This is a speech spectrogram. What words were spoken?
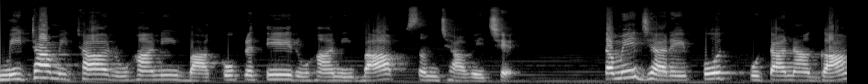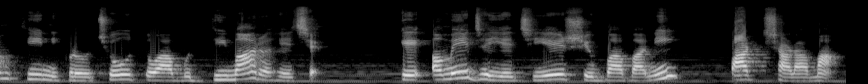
મીઠા મીઠા રૂહાની બાકો પ્રત્યે રૂહાની બાપ સમજાવે છે. તમે જ્યારે પોત પોતાના ગામથી નીકળો છો તો આ બુદ્ધિમાં રહે છે કે અમે જઈએ છીએ શિવ બાબાની પાઠશાળામાં.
